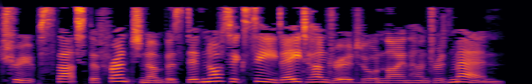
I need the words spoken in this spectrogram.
troops that the French numbers did not exceed 800 or 900 men.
